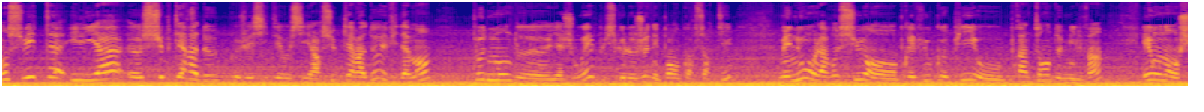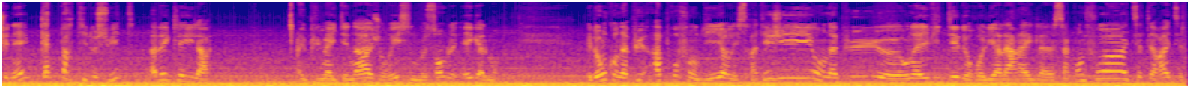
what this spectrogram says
Ensuite, il y a euh, Subterra 2 que je vais citer aussi. Alors Subterra 2, évidemment, peu de monde euh, y a joué puisque le jeu n'est pas encore sorti. Mais nous, on l'a reçu en preview copie au printemps 2020 et on a enchaîné 4 parties de suite avec Leila. Et puis Maïtena, Joris, il me semble également. Et donc on a pu approfondir les stratégies, on a pu, euh, on a évité de relire la règle 50 fois, etc., etc.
